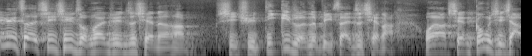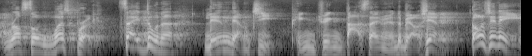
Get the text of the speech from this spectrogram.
预测西区总冠军之前呢，哈，西区第一轮的比赛之前啊，我要先恭喜一下 Russell Westbrook 再度呢连两季平均大三元的表现，恭喜你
